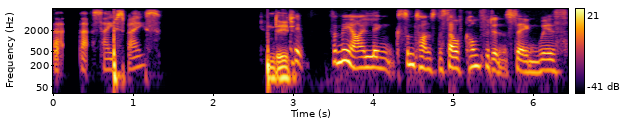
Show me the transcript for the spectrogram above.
that that safe space. Indeed. For me, I link sometimes the self confidence thing with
